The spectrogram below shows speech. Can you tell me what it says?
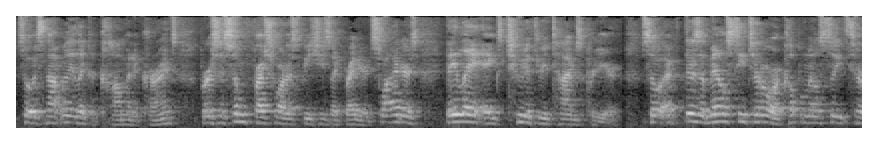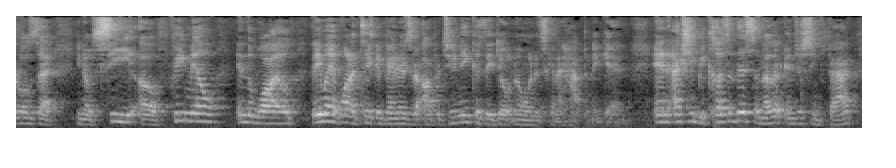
So it's not really like a common occurrence versus some freshwater species like red-eared sliders, they lay eggs two to three times per year. So if there's a male sea turtle or a couple male sea turtles that, you know, see a female in the wild, they might want to take advantage of their opportunity because they don't know when it's going to happen again. And actually because of this, another interesting fact,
